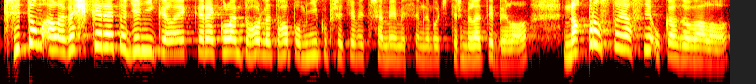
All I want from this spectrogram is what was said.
Přitom ale veškeré to dění, které kolem tohohle toho pomníku před těmi třemi, myslím, nebo čtyřmi lety bylo, naprosto jasně ukazovalo,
